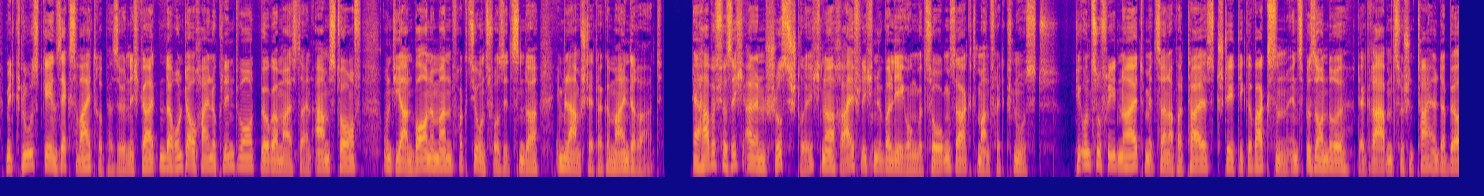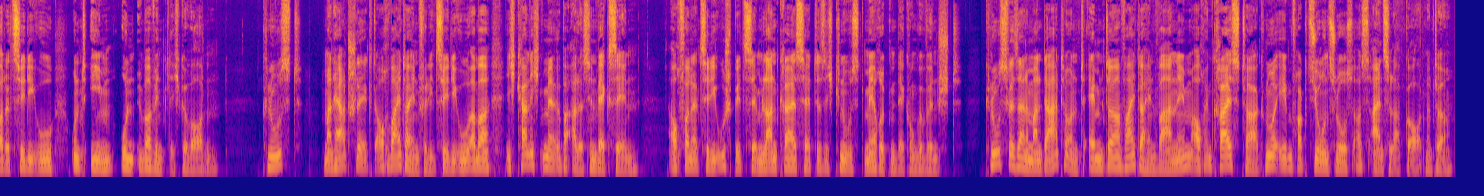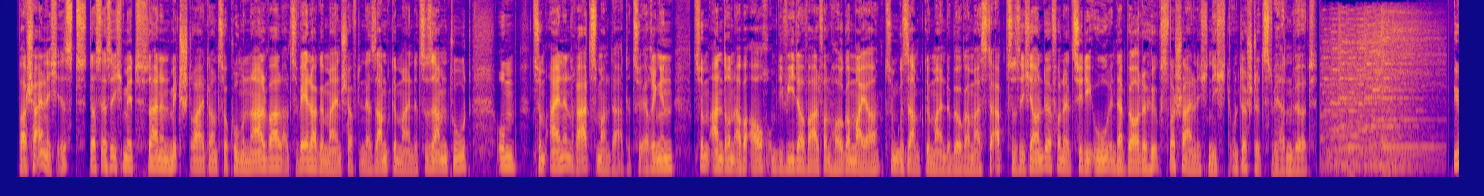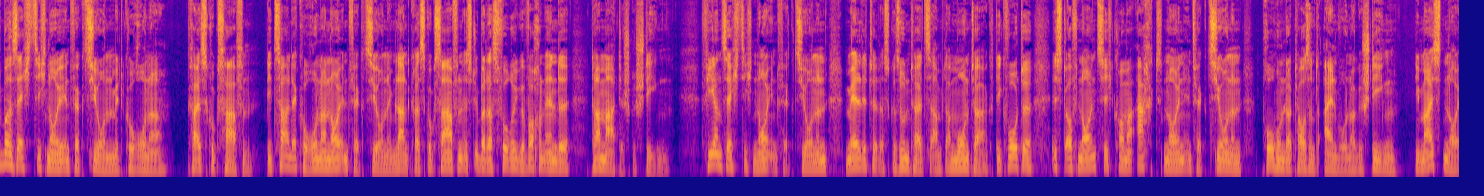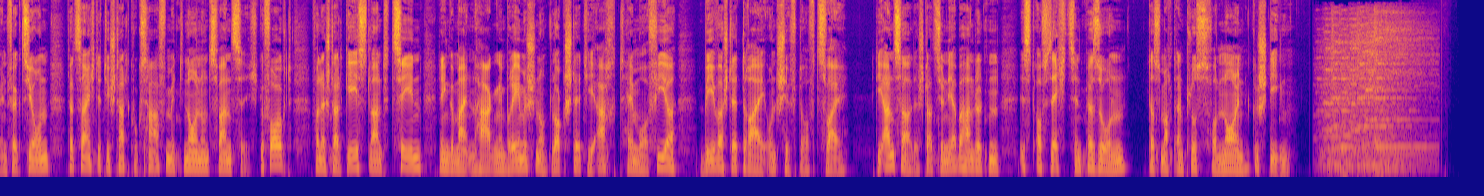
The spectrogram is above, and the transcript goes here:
Mit Knust gehen sechs weitere Persönlichkeiten, darunter auch Heino Klintwort, Bürgermeister in Armstorf und Jan Bornemann, Fraktionsvorsitzender im Lamstädter Gemeinderat. Er habe für sich einen Schlussstrich nach reiflichen Überlegungen gezogen, sagt Manfred Knust. Die Unzufriedenheit mit seiner Partei ist stetig gewachsen, insbesondere der Graben zwischen Teilen der Börde CDU und ihm unüberwindlich geworden. Knust, mein Herz schlägt auch weiterhin für die CDU, aber ich kann nicht mehr über alles hinwegsehen. Auch von der CDU-Spitze im Landkreis hätte sich Knust mehr Rückendeckung gewünscht. Knus will seine Mandate und Ämter weiterhin wahrnehmen, auch im Kreistag, nur eben fraktionslos als Einzelabgeordneter. Wahrscheinlich ist, dass er sich mit seinen Mitstreitern zur Kommunalwahl als Wählergemeinschaft in der Samtgemeinde zusammentut, um zum einen Ratsmandate zu erringen, zum anderen aber auch um die Wiederwahl von Holger Meyer zum Gesamtgemeindebürgermeister abzusichern, der von der CDU in der Börde höchstwahrscheinlich nicht unterstützt werden wird. Über 60 neue Infektionen mit Corona. Kreis Cuxhaven. Die Zahl der Corona-Neuinfektionen im Landkreis Cuxhaven ist über das vorige Wochenende dramatisch gestiegen. 64 Neuinfektionen meldete das Gesundheitsamt am Montag. Die Quote ist auf 90,8 neuen Infektionen pro 100.000 Einwohner gestiegen. Die meisten Neuinfektionen verzeichnet die Stadt Cuxhaven mit 29, gefolgt von der Stadt Geestland 10, den Gemeinden Hagen im Bremischen und Lockstedt je 8, Hemmoor 4, Beverstedt 3 und Schiffdorf 2. Die Anzahl der stationär Behandelten ist auf 16 Personen, das macht ein Plus von 9, gestiegen.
